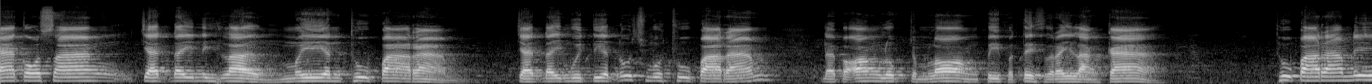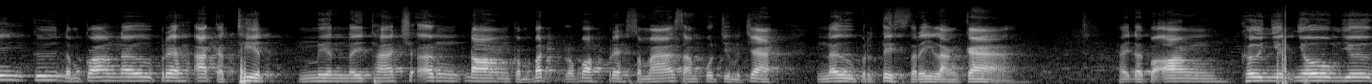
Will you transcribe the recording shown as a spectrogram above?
ការកសាងចេតិយនេះឡើងមានធូបារាមចេតិយមួយទៀតនោះឈ្មោះធូបារាម ដែលព្រះអង្គលោកចម្លងពីប្រទេសសេរីលង្កាធូបារាមនេះគឺតម្កល់នៅព្រះអកធាតុមានន័យថាឆ្អឹងដងកំបិតរបស់ព្រះសម្មាសម្ពុទ្ធជាម្ចាស់នៅប្រទេសស្រីលង្កាហើយដោយព្រះអង្គឃើញញាតិញោមយើង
